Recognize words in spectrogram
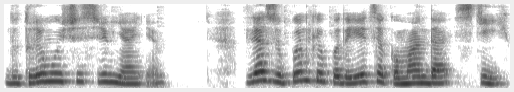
дотримуючись рівняння. Для зупинки подається команда стій.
